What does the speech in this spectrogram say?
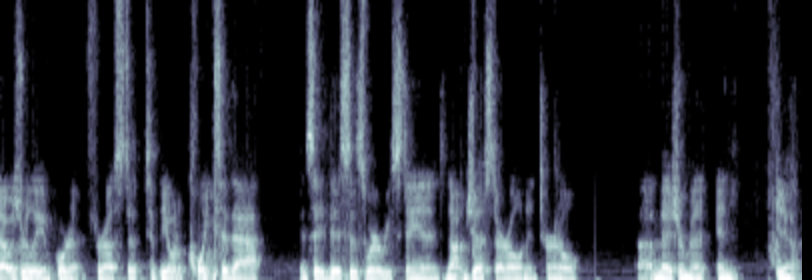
that was really important for us to, to be able to point to that and say this is where we stand not just our own internal uh, measurement. And you know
